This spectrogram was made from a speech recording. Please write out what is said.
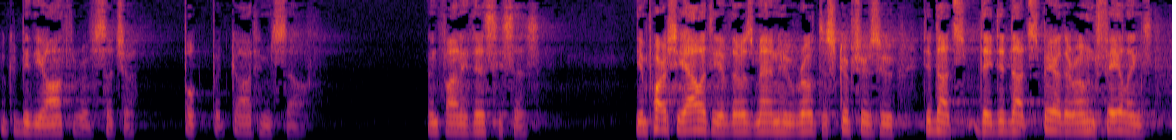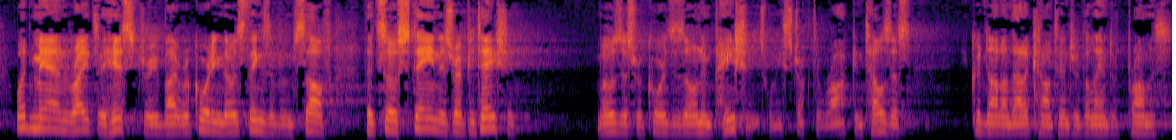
Who could be the author of such a book but God Himself? Then finally, this, he says the impartiality of those men who wrote the scriptures who did not, they did not spare their own failings. What man writes a history by recording those things of himself that so stain his reputation? Moses records his own impatience when he struck the rock and tells us he could not on that account enter the land of promise.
